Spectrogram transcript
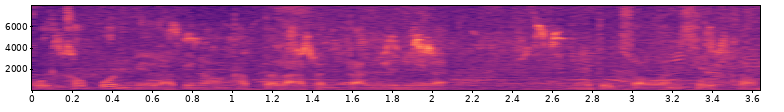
กุดข้าวปุ้นนี่แหละพี่น้องครับ ตลาดเป็นตั้งอยู่นี่แหละนี่ทุกเสาร์วันศุกร์ครับ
